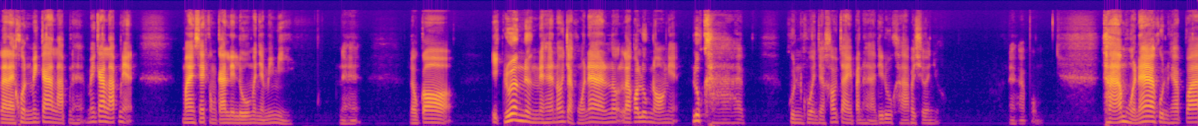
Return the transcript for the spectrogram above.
หลายๆ คนไม่กล้ารับนะฮะไม่กล้ารับเนี่ย mindset ของการเรียนรู้มันยังไม่มีนะฮะแล้วก็อีกเรื่องหนึ่งนะฮะนอกจากหัวหน้าแล้วก็ลูกน้องเนี่ย ลูกค้าครับคุณควรจะเข้าใจปัญหาที่ลูกค้าเผชิญอยู่นะครับผมถามหัวหน้าคุณครับว่า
